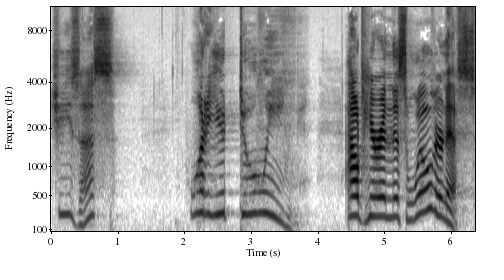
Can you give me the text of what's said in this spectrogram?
Jesus, what are you doing out here in this wilderness?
